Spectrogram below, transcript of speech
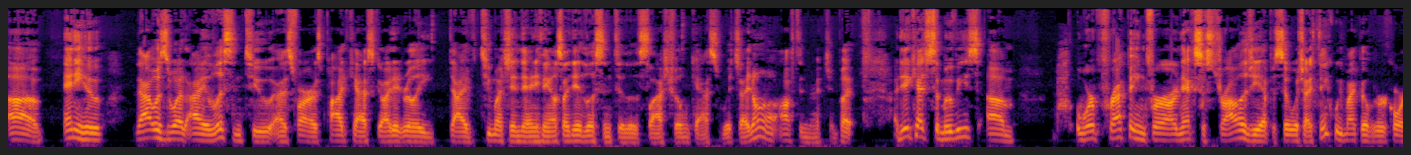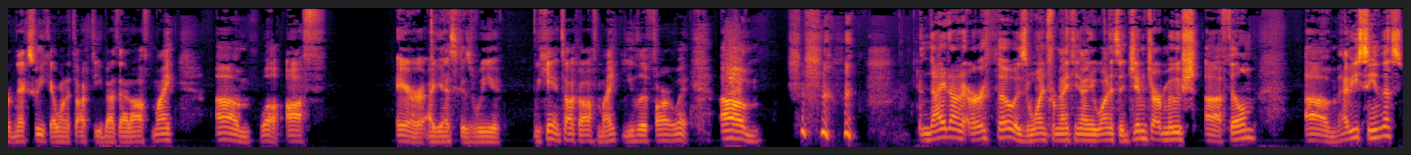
uh, anywho, that was what I listened to as far as podcasts go. I didn't really dive too much into anything else. I did listen to the slash filmcast, which I don't often mention, but I did catch some movies. Um, we're prepping for our next astrology episode, which I think we might be able to record next week. I want to talk to you about that off mic. Um, well, off air, I guess, because we we can't talk off mic. You live far away. Um, Night on Earth, though, is one from 1991. It's a Jim Jarmusch uh, film. Um, have you seen this?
